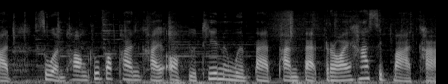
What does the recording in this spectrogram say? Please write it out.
าท ส่วนทองรูปพรรณขายออกอยู่ที่ 18,850 บาทค่ะ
